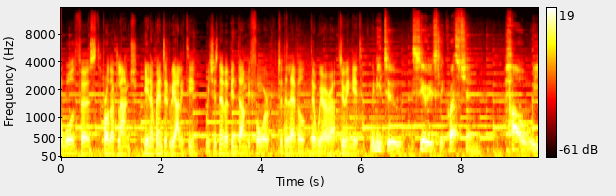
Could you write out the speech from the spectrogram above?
a world-first product launch in augmented reality, which has never been done before to the level that we are uh, doing it. We need to seriously question how we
